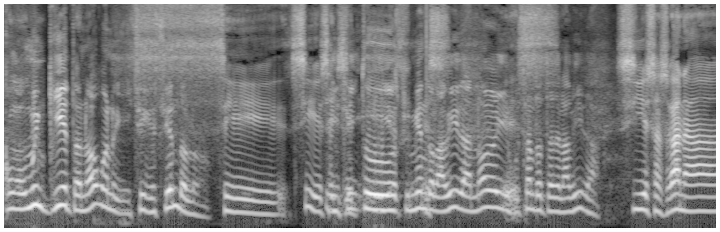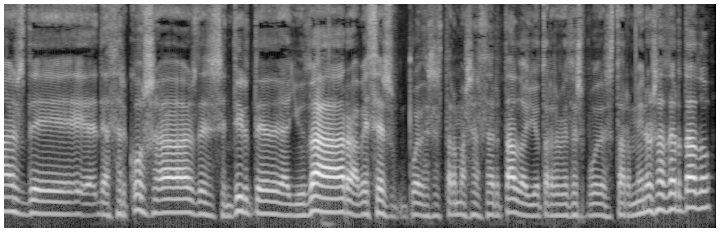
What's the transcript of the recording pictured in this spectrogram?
como muy inquieto, ¿no? Bueno, y sigues siéndolo. Sí, sí, esa y, inquietud. Y exprimiendo la vida, ¿no? Y gustándote de la vida. Sí, esas ganas de, de, hacer cosas, de sentirte, de ayudar. A veces puedes estar más acertado y otras veces puedes estar menos acertado.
